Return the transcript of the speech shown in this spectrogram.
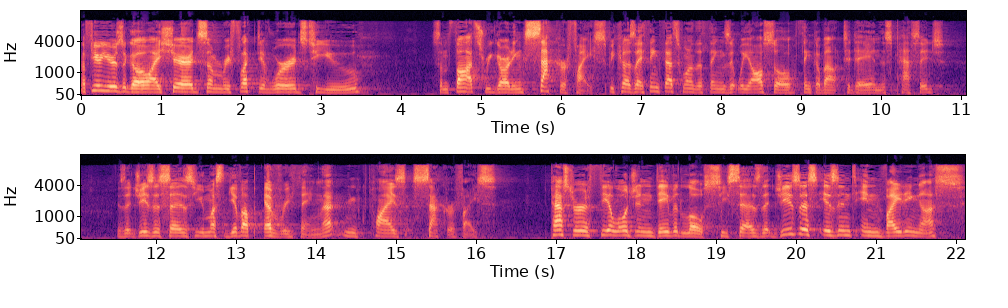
A few years ago, I shared some reflective words to you, some thoughts regarding sacrifice, because I think that's one of the things that we also think about today in this passage. Is that Jesus says you must give up everything. That implies sacrifice. Pastor theologian David Lose, he says that Jesus isn't inviting us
